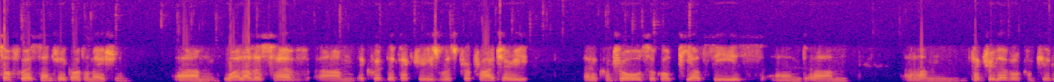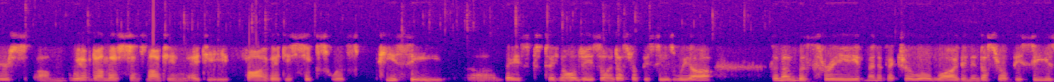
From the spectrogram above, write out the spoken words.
software-centric automation. Um, while others have um, equipped their factories with proprietary uh, so-called PLCs and um, um, factory-level computers, um, we have done this since 1985-86 with PC-based uh, technology, so industrial PCs. We are the number three manufacturer worldwide in industrial PCs.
